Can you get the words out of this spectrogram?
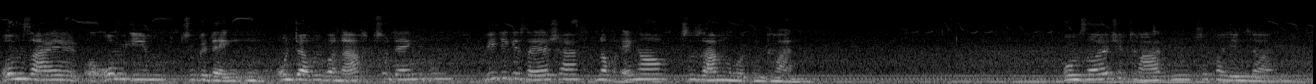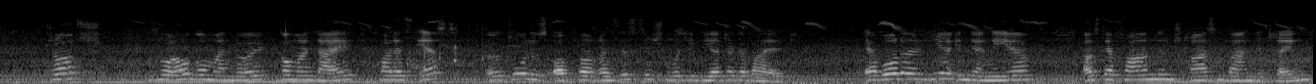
um, sei, um ihm zu gedenken und darüber nachzudenken, wie die Gesellschaft noch enger zusammenrücken kann, um solche Taten zu verhindern. George Joao Gomandai war das erste äh, Todesopfer rassistisch motivierter Gewalt. Er wurde hier in der Nähe aus der fahrenden Straßenbahn gedrängt.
